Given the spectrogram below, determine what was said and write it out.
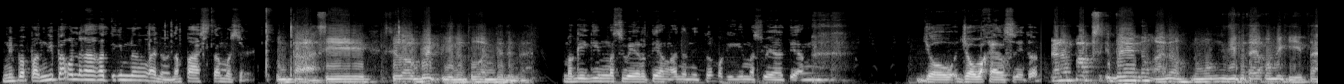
Hindi pa, pa, hindi pa ako nakakatikim ng ano, ng pasta mo, sir. Punta si, si Robert, ginutuan ko, diba? Magiging maswerte ang ano nito, magiging maswerte ang jo Jowa Kels nito. Pero Pops, iba yan nung ano, nung hindi pa tayo kumikita.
